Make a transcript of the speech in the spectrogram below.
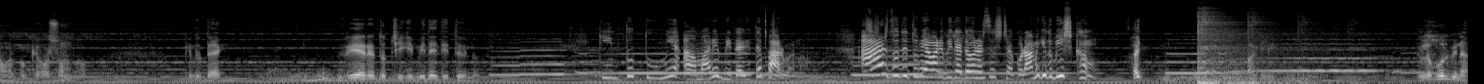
আমার পক্ষে অসম্ভব। কিন্তু দেখ রিয়ারে তো ঠিকই বিদায় দিতে হইল। কিন্তু তুমি আমারে বিদায় দিতে পারবে না। আর যদি তুমি আমারে বিদায় দেওয়ার চেষ্টা করো আমি কিন্তু বিষ খাম। পাগলি। এগুলো বলবি না?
